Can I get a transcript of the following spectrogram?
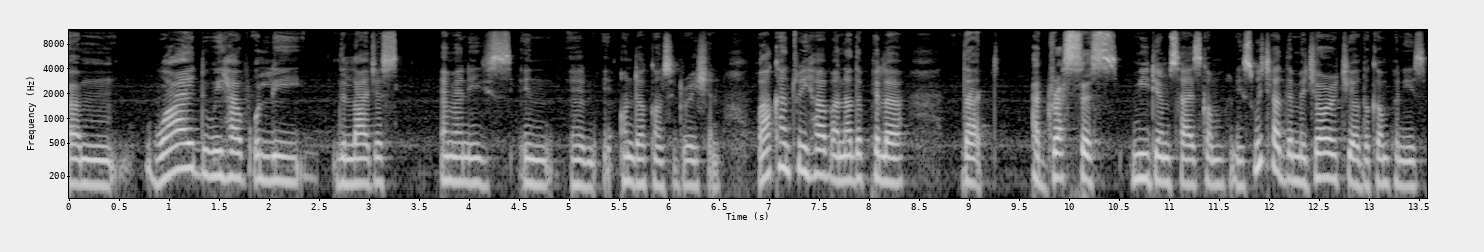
Um, why do we have only the largest MNEs in, in, under consideration? Why can't we have another pillar that addresses medium-sized companies, which are the majority of the companies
